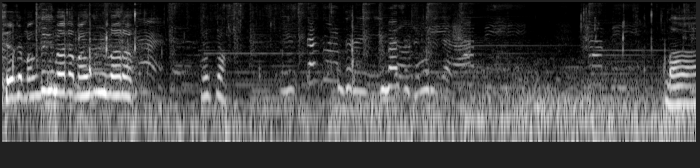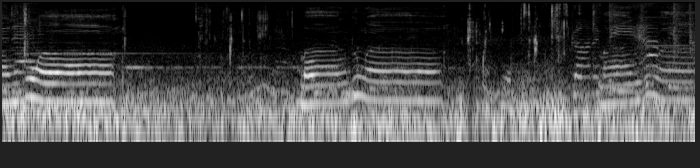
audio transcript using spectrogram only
저, 저, 망둥이 봐라, 망둥이 봐라. 벌써. 이 쌍둥이들은 이 맛을 모르잖아. 망둥아. 망둥아. 망둥아.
